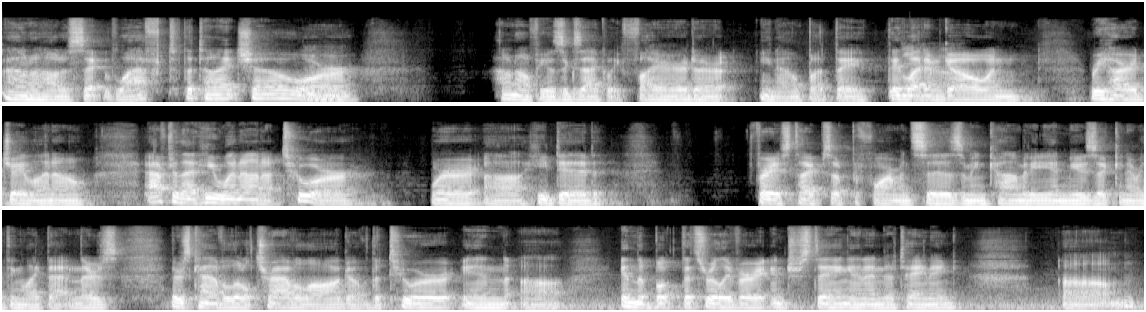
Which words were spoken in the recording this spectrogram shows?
I don't know how to say it, left the Tonight Show or I don't know if he was exactly fired or you know, but they they let him go and rehired Jay Leno. After that, he went on a tour where uh, he did various types of performances. I mean, comedy and music and everything like that. And there's there's kind of a little travelogue of the tour in uh, in the book that's really very interesting and entertaining. Um,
